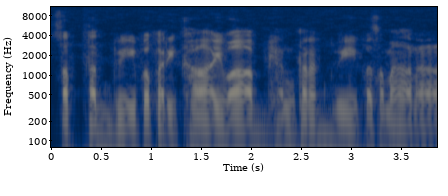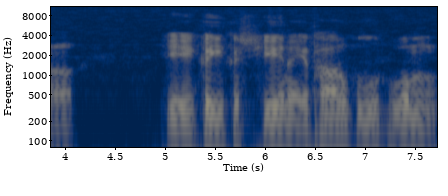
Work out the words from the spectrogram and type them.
सप्तद्वीपपरिखा इवाभ्यन्तरद्वीपसमाना एकैकस्येन यथानुपूर्वम्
